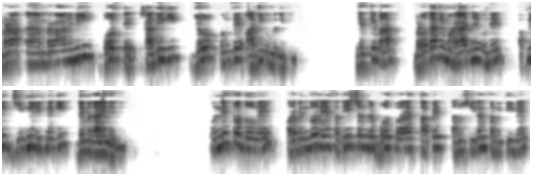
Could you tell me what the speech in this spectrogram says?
मृणालिनी बोस से शादी की, जो उनसे आधी उम्र की थी। जिसके बाद बड़ौदा के महाराज ने उन्हें अपनी जीवनी लिखने की ज़िम्मेदारी दे दी। 1902 में अरबिंदो ने सतीश चंद्र बोस द्वारा स्थापित अनुशीलन समिति में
